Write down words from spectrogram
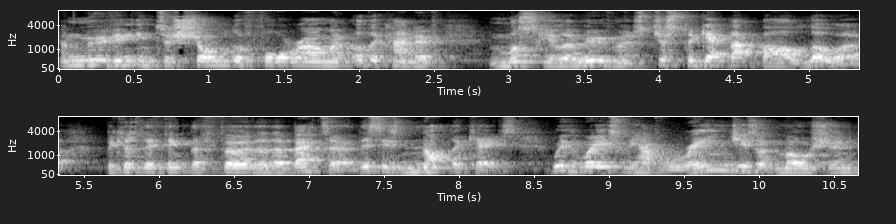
and moving into shoulder, forearm and other kind of muscular movements just to get that bar lower because they think the further the better. This is not the case. With weights we have ranges of motion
